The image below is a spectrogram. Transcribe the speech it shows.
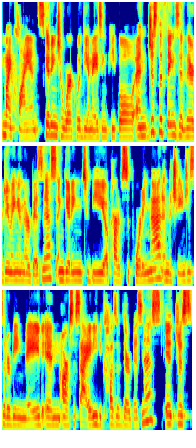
My clients, getting to work with the amazing people and just the things that they're doing in their business and getting to be a part of supporting that and the changes that are being made in our society because of their business. It just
